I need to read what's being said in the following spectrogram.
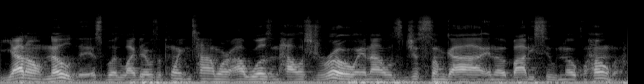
y'all don't know this, but like there was a point in time where I wasn't Hollis Giroux and I was just some guy in a bodysuit in Oklahoma,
